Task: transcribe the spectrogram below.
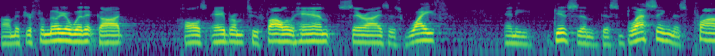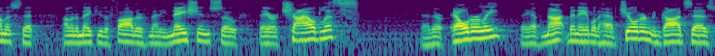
Um, if you're familiar with it, God calls Abram to follow him. Sarai is his wife, and he gives him this blessing, this promise that I'm going to make you the father of many nations. So they are childless. And they're elderly. They have not been able to have children. And God says,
